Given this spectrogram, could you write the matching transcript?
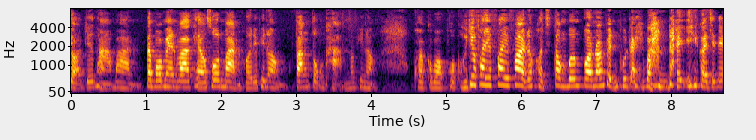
จอดเจอหน้าบ้าน แต่บอแมนว่าแถวโซนบ้านข่อยได้พี่น้องฟังตรงขามเนาะพี่น้องข่อยก็บอกพวกข่อยจะไฟไฟไฟเดี๋ยวข่อยจะต้องเบิ่งก่อนว่ามันเป็นผู้ใดบ้านใดข่อยจะได้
